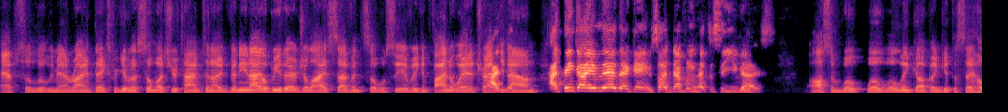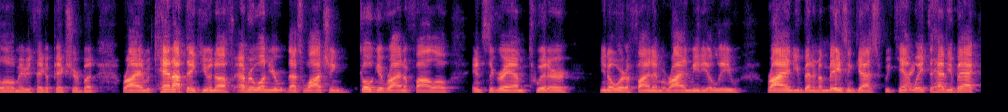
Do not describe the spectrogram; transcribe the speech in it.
Absolutely, man. Ryan, thanks for giving us so much of your time tonight. Vinny and I will be there July 7th, so we'll see if we can find a way to track I you down. I think I am there that game, so I definitely have to see you guys. Awesome. We'll we'll we'll link up and get to say hello, maybe take a picture. But Ryan, we cannot thank you enough. Everyone you're, that's watching, go give Ryan a follow. Instagram, Twitter, you know where to find him. Ryan Media Lee. Ryan, you've been an amazing guest. We can't wait to have you back.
